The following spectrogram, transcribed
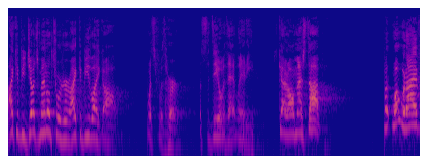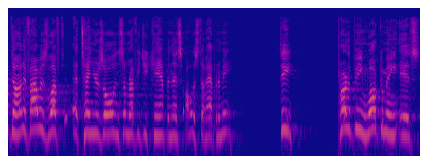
I could be judgmental toward her. I could be like, oh, what's with her? What's the deal with that lady? She's got it all messed up. But what would I have done if I was left at 10 years old in some refugee camp and this, all this stuff happened to me? See, part of being welcoming is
